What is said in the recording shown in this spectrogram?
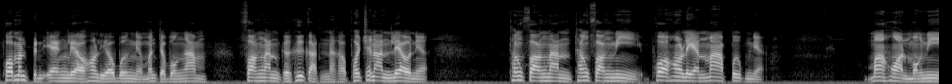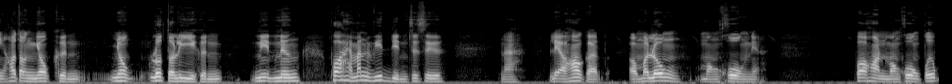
เพราะมันเป็นแองแล้วเขาเลี้ยวเบิ้องเนี่ยมันจะบ่งามฟังนั่นก็คือกันนะครับเพราะฉะนั้นแล้วเนี่ยทั้งฟังนั่นทั้งฟังนี่พอเขาเรียนมาปุ๊บเนี่ย มาห่อนมองนี่เขาต้องยกขึ้น ยกลอตเตอรี่ขึ้น นิดนึงเพราะให้มันวิดดินซื่อๆนะแล้วเขาก็เอามาลงมองโค้งเนี่ย พอห่อนมองโค้งปุ๊บ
